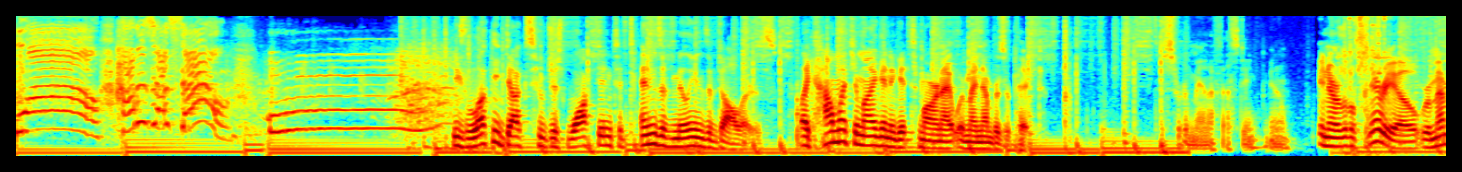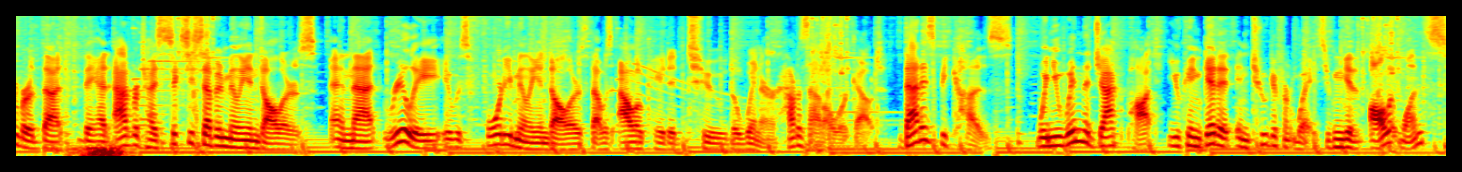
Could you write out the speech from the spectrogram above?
Wow! How does that sound? These lucky ducks who just walked into tens of millions of dollars. Like, how much am I gonna get tomorrow night when my numbers are picked? Just sort of manifesting, you know? In our little scenario, remember that they had advertised $67 million and that really it was $40 million that was allocated to the winner. How does that all work out? That is because when you win the jackpot, you can get it in two different ways. You can get it all at once,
